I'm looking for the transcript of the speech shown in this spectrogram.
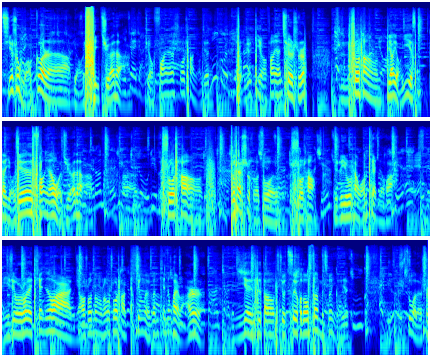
其实我个人啊，有一 觉得啊，这种方言说唱有些有些地方方言确实，嗯，说唱比较有意思，但有些方言我觉得啊，呃，说唱不太适合做说唱。就例如像我们天津话，你就是说这天津话，你要说弄成说唱，听着跟天津快板似的，你也就到就最后都分不清你做的是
